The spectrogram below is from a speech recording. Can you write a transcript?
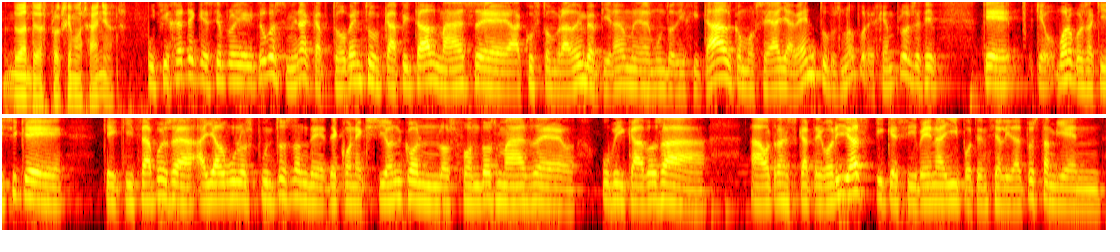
durante los próximos años. Y fíjate que este proyecto, pues mira, captó Venture Capital más eh, acostumbrado a invertir en el mundo digital, como sea ya Ventures, ¿no? Por ejemplo, es decir, que, que bueno, pues aquí sí que que quizá pues eh, hay algunos puntos donde de conexión con los fondos más eh, ubicados a, a, otras categorías y que si ven allí potencialidad pues también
